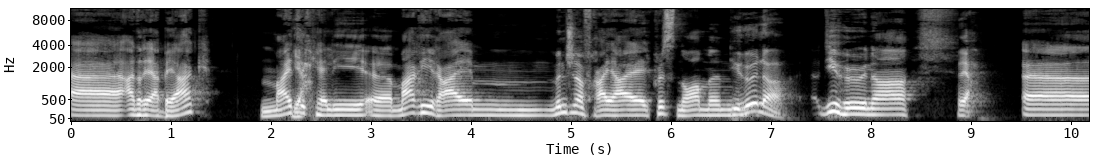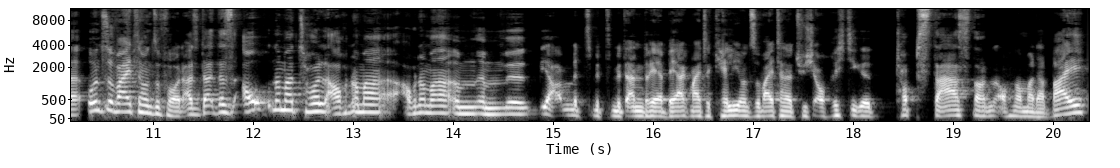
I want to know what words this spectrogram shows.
äh, Andrea Berg, Maite Ja. Kelly, äh, Marie Reim, Münchner Freiheit, Chris Norman, Die Höhner. die Höhner Ja. äh, und so weiter und so fort. Also da, das ist auch nochmal toll, auch nochmal, auch nochmal, ähm, ähm, äh, ja, mit, mit, mit Andrea Berg, Maite Kelly und so weiter natürlich auch richtige Top-Stars dann auch nochmal dabei.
